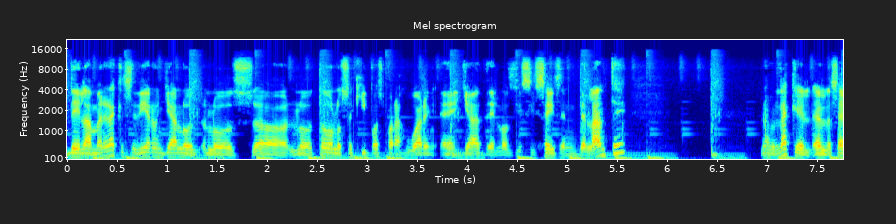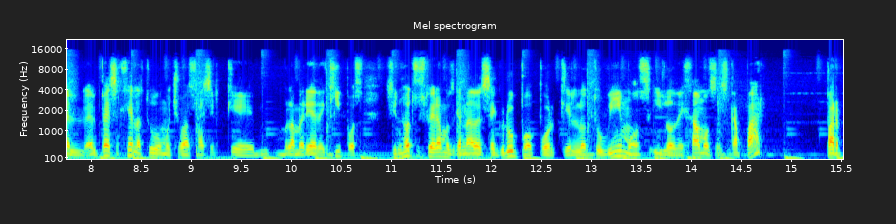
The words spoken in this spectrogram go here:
de la manera que se dieron ya los, los, lo, todos los equipos para jugar eh, ya de los 16 en delante, la verdad que el, el, el, PSG la tuvo mucho más fácil que la mayoría de equipos. Si nosotros hubiéramos ganado ese grupo porque lo tuvimos y lo dejamos escapar para,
